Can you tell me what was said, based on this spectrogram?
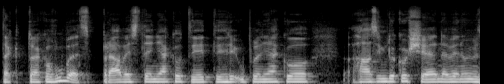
tak to jako vůbec. Právě stejně jako ty, ty hry úplně jako házím do koše, nevěnuji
